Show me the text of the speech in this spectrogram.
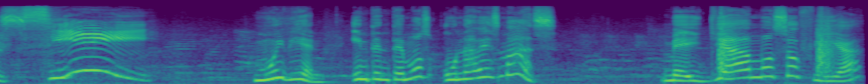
¡Sí! Muy bien, intentemos una vez más. Me llamo Sofía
